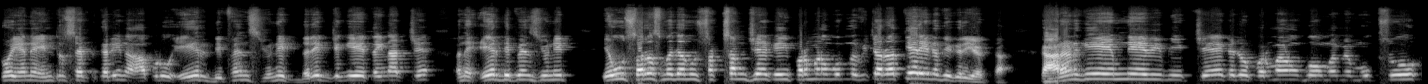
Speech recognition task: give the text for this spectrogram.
તો એને ઇન્ટરસેપ્ટ કરીને આપણું એર ડિફેન્સ યુનિટ દરેક જગ્યાએ તૈનાત છે. અને એર ડિફેન્સ યુનિટ એવું સરસ મજાનું સક્ષમ છે કે એ પરમાણુ બોમ્બનો વિચાર અત્યારે નથી કરી શકતા. કારણ કે એમને એવી બીક છે કે જો પરમાણુ બોમ્બ અમે મૂકશું,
